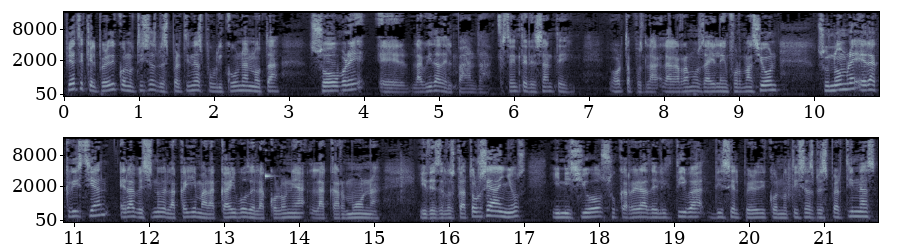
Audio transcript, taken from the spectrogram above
Fíjate que el periódico Noticias Vespertinas publicó una nota sobre eh, la vida del panda, que está interesante. Ahorita pues la, la agarramos de ahí la información. Su nombre era Cristian, era vecino de la calle Maracaibo de la colonia La Carmona y desde los 14 años inició su carrera delictiva, dice el periódico Noticias Vespertinas.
